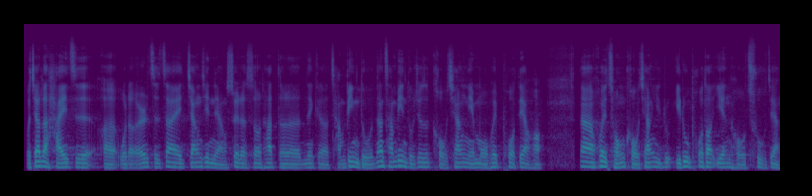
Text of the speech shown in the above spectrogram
我家的孩子，呃，我的儿子在将近两岁的时候，他得了那个肠病毒。那肠病毒就是口腔黏膜会破掉哈。那会从口腔一路一路破到咽喉处这样。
